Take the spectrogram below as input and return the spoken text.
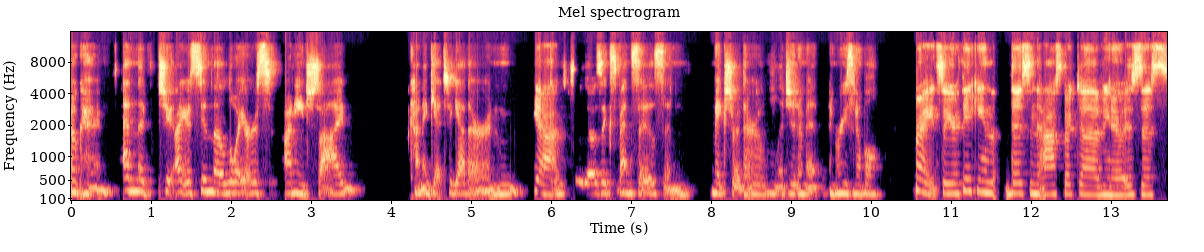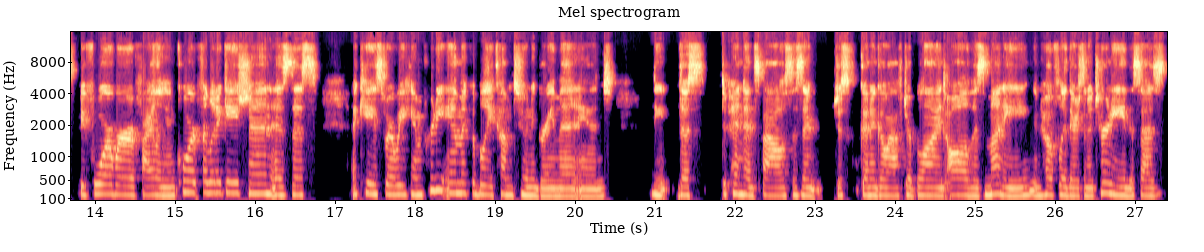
Okay. And the two, I assume the lawyers on each side kind of get together and yeah, those expenses and make sure they're legitimate and reasonable. Right. So you're thinking this in the aspect of, you know, is this before we're filing in court for litigation? Is this a case where we can pretty amicably come to an agreement and the this dependent spouse isn't just going to go after blind all of his money and hopefully there's an attorney that says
